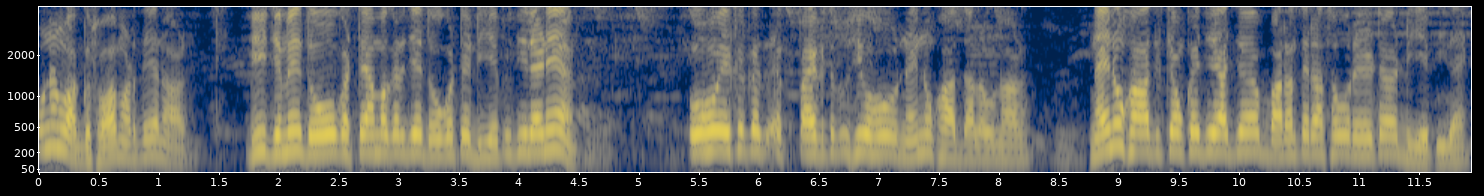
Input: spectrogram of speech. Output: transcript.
ਉਹਨਾਂ ਨੂੰ ਅੱਗ ਸੁਆਹ ਮੜਦੇ ਆ ਨਾਲ। ਵੀ ਜਿਵੇਂ ਦੋ ਗੱਟਿਆਂ ਮਗਰ ਜੇ ਦੋ ਗੱਟੇ ਡੀਏਪੀ ਦੀ ਲੈਣੇ ਆ ਉਹ ਇੱਕ ਇੱਕ ਪੈਕਟ ਤੁਸੀਂ ਉਹ ਨੈਨੋ ਖਾਦ ਦਾ ਲਓ ਨਾਲ। ਨੈਨੋ ਖਾਦ ਕਿਉਂਕਿ ਜੇ ਅੱਜ 12 1300 ਰੇਟ ਡੀਏਪੀ ਦਾ ਹੈ।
